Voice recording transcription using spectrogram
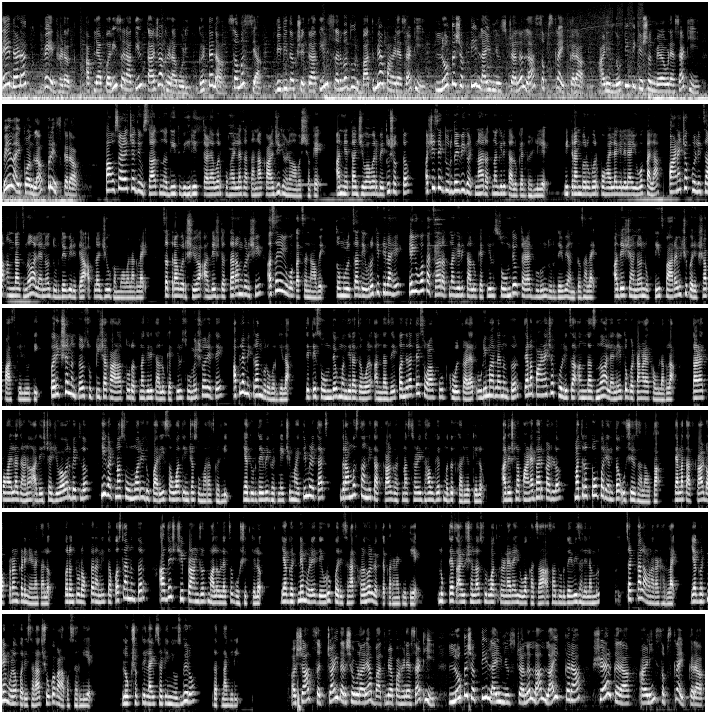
दे धडक बेधडक आपल्या परिसरातील ताज्या घडामोडी घटना समस्या विविध क्षेत्रातील सर्वदूर बातम्या पाहण्यासाठी लोकशक्ती लाईव्ह न्यूज चॅनलला सबस्क्राईब करा आणि नोटिफिकेशन मिळवण्यासाठी बेल आयकॉनला प्रेस करा. पावसाळ्याच्या दिवसात नदीत विहिरीत तळ्यावर पोहायला जाताना काळजी घेणं आवश्यक आहे. अन्यथा जीवावर बेतू शकतं. अशीच एक दुर्दैवी घटना रत्नागिरी तालुक्यात घडली आहे मित्रांबरोबर पोहायला गेलेल्या युवकाला पाण्याच्या खोलीचा अंदाज न आल्यानं दुर्दैवीरित्या आपला जीव गमवावा लागलाय. सतरा वर्षीय आदेश दत्ताराम गडशी असं या युवकाचं नाव आहे. तो मूळचा देवरक येथील आहे? या युवकाचा रत्नागिरी तालुक्यातील सोमदेव तळ्यात बुडून दुर्दैवी अंत झालाय. आदेश यानं नुकतीच बारावीची परीक्षा पास केली होती. परीक्षेनंतर सुट्टीच्या काळात तो रत्नागिरी तालुक्यातील सोमेश्वर येथे आपल्या मित्रांबरोबर गेला. तेथे सोमदेव मंदिराजवळ अंदाजे पंधरा ते सोळा फूट खोल तळ्यात उडी मारल्यानंतर त्याला पाण्याच्या खोलीचा अंदाज न आल्याने तो गटांगळ्या खाऊ लागला. तळ्यात पोहायला जाणं आदेशच्या जीवावर बेतलं. ही घटना सोमवारी दुपारी सव्वा तीनच्या सुमारास घडली. या दुर्दैवी घटनेची माहिती मिळताच ग्रामस्थांनी तात्काळ घटनास्थळी धाव घेत मदत कार्य केलं. आदेशला पाण्याबाहेर काढलं. मात्र तोपर्यंत उशीर झाला होता. त्याला तात्काळ डॉक्टरांकडे नेण्यात आलं. परंतु डॉक्टरांनी तपासल्यानंतर आदेशची प्राणज्योत मालवल्याचं घोषित केलं. या घटनेमुळे देवरुख परिसरात हळहळ व्यक्त करण्यात येते नुकत्याच आयुष्याला सुरुवात करणाऱ्या युवकाचा असा दुर्दैवी झालेला मृत्यू चटका लावणारा ठरलाय. या घटनेमुळे परिसरात शोककळा पसरलीय. लोकशक्ती लाईव्हसाठी न्यूज ब्युरो रत्नागिरी. अशाच सच्चाई दर्शवणाऱ्या बातम्या पाहण्यासाठी लोकशक्ती लाईव्ह न्यूज चॅनलला लाईक करा शेअर करा आणि सबस्क्राईब करा.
